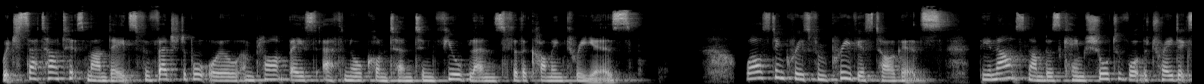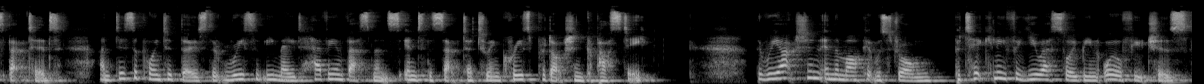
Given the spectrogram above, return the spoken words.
which set out its mandates for vegetable oil and plant based ethanol content in fuel blends for the coming three years. Whilst increased from previous targets, the announced numbers came short of what the trade expected and disappointed those that recently made heavy investments into the sector to increase production capacity. The reaction in the market was strong, particularly for US soybean oil futures,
